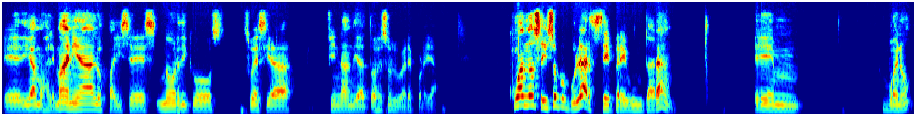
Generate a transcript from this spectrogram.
eh, digamos Alemania, los países nórdicos, Suecia, Finlandia, todos esos lugares por allá. ¿Cuándo se hizo popular? Se preguntarán. Em, bueno,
